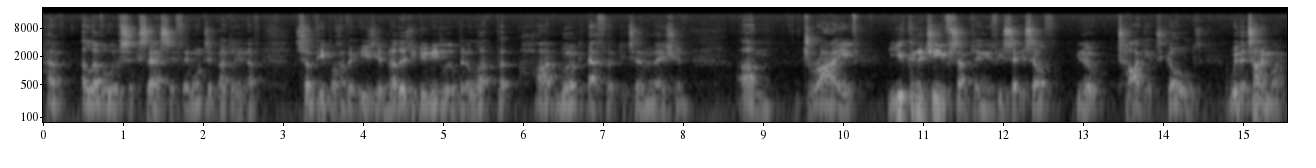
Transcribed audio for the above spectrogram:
have a level of success if they want it badly enough some people have it easier than others you do need a little bit of luck but hard work effort determination um, drive, you can achieve something if you set yourself, you know, targets, goals with a timeline.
